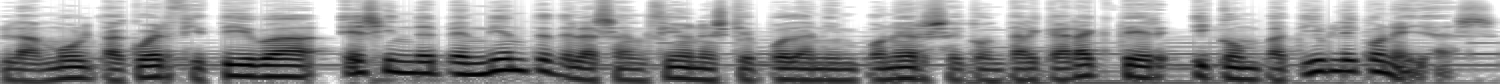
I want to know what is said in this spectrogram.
La multa coercitiva es independiente de las sanciones que puedan imponerse con tal carácter y compatible con ellas.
